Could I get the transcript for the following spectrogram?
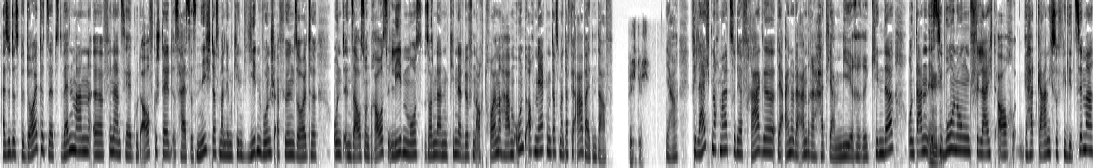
Also das bedeutet, selbst wenn man äh, finanziell gut aufgestellt ist, heißt es nicht, dass man dem Kind jeden Wunsch erfüllen sollte und in Saus und Braus leben muss, sondern Kinder dürfen auch Träume haben und auch merken, dass man dafür arbeiten darf. Richtig. Ja, vielleicht noch mal zu der Frage, der ein oder andere hat ja mehrere Kinder und dann ist mhm. die Wohnung vielleicht auch, hat gar nicht so viele Zimmer.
